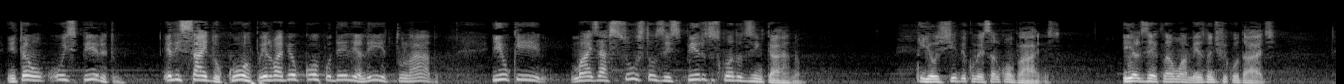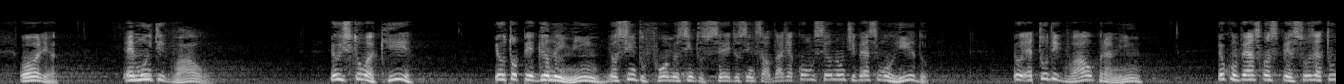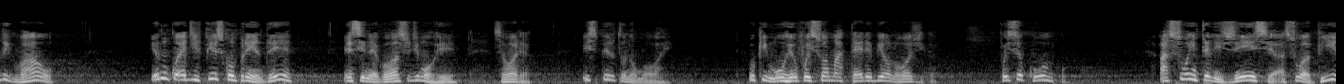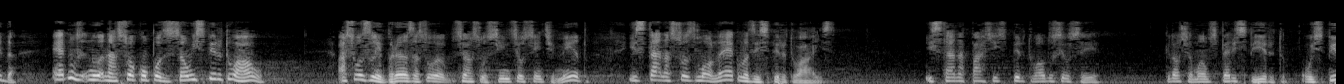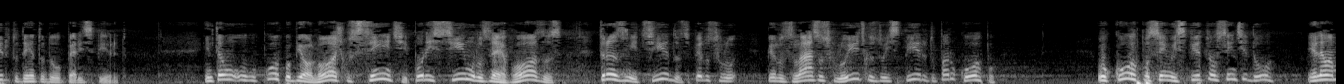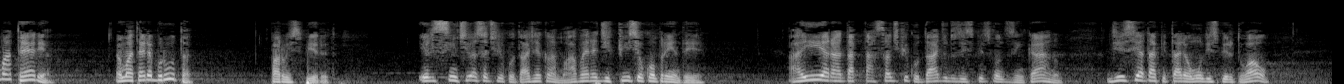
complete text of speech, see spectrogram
Então, o espírito, ele sai do corpo, ele vai ver o corpo dele ali do lado. E o que mais assusta os espíritos quando desencarnam? E eu estive conversando com vários. E eles reclamam a mesma dificuldade. Olha, é muito igual. Eu estou aqui, eu estou pegando em mim, eu sinto fome, eu sinto sede, eu sinto saudade, é como se eu não tivesse morrido. Eu, é tudo igual para mim. Eu converso com as pessoas, é tudo igual. Eu não, é difícil compreender esse negócio de morrer. Você olha, o espírito não morre. O que morreu foi sua matéria biológica, foi seu corpo. A sua inteligência, a sua vida, é no, na sua composição espiritual. As suas lembranças, sua, seu raciocínio, seu sentimento, está nas suas moléculas espirituais. Está na parte espiritual do seu ser, que nós chamamos perispírito, o espírito dentro do perispírito. Então, o corpo biológico sente por estímulos nervosos transmitidos pelos, pelos laços fluídicos do espírito para o corpo. O corpo sem o espírito não sente dor. Ele é uma matéria. É uma matéria bruta para o espírito. Ele sentiu essa dificuldade, reclamava, era difícil compreender. Aí era a adaptação, a dificuldade dos espíritos quando desencarnam, de se adaptarem ao mundo espiritual,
